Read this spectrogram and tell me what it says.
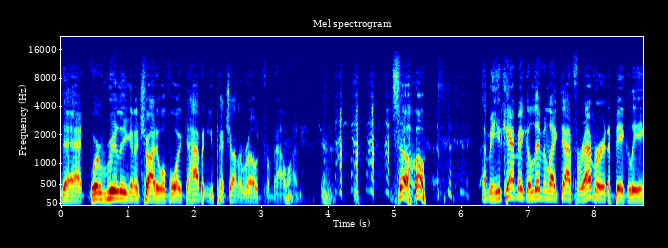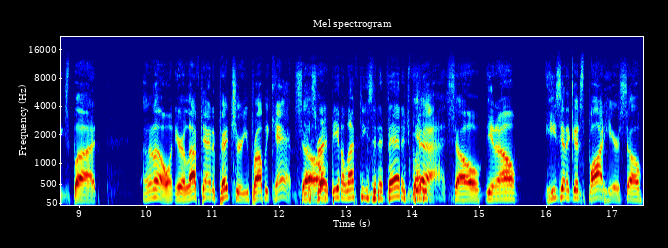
that we're really going to try to avoid having you pitch on the road from now on." so, I mean, you can't make a living like that forever in the big leagues, but I don't know. When you're a left-handed pitcher, you probably can. So That's right. Being a lefty's an advantage, buddy. yeah. So, you know, he's in a good spot here. So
